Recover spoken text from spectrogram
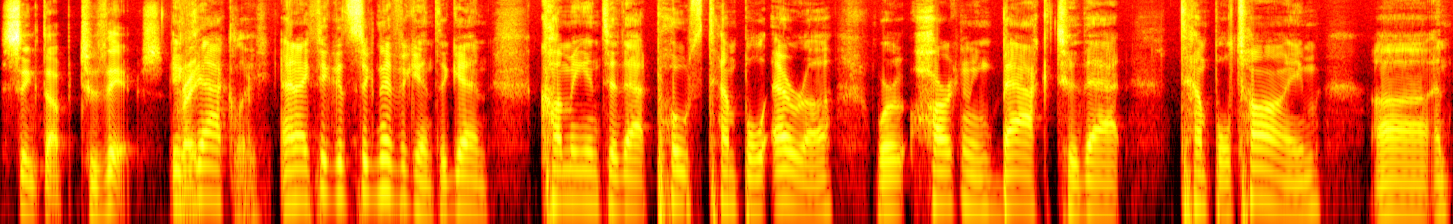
synced up to theirs. Right? Exactly. And I think it's significant, again, coming into that post temple era, we're harkening back to that temple time uh, and,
